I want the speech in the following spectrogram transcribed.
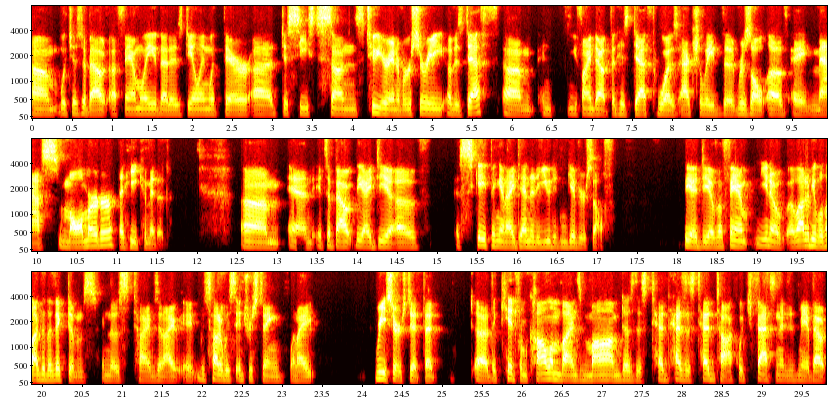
um, which is about a family that is dealing with their uh, deceased son's two year anniversary of his death. Um, and you find out that his death was actually the result of a mass mall murder that he committed. Um, and it's about the idea of escaping an identity you didn't give yourself. The idea of a fam, you know, a lot of people talk to the victims in those times, and I it was, thought it was interesting when I researched it that uh, the kid from Columbine's mom does this TED has this TED talk, which fascinated me about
